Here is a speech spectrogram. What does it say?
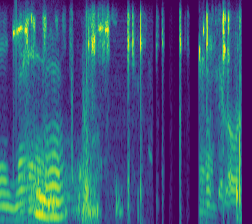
Amen. Amen. Thank you, Lord.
